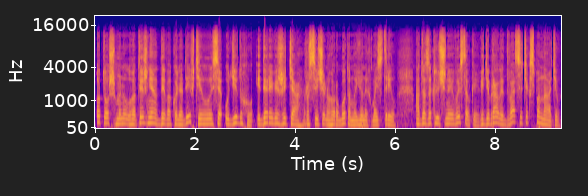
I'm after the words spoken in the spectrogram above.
Отож, минулого тижня дива коляди втілилися у дідуху і дереві життя, розсвіченого роботами юних майстрів. А до заключної виставки відібрали 20 експонатів,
